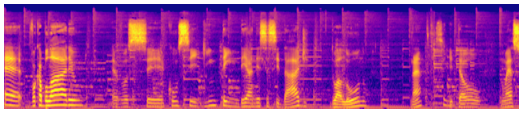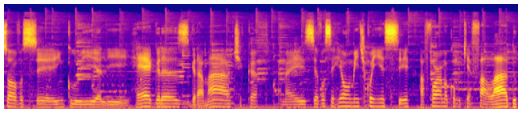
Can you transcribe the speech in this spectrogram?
é vocabulário, é você conseguir entender a necessidade do aluno, né? Sim. Então, não é só você incluir ali regras, gramática, mas é você realmente conhecer a forma como que é falado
